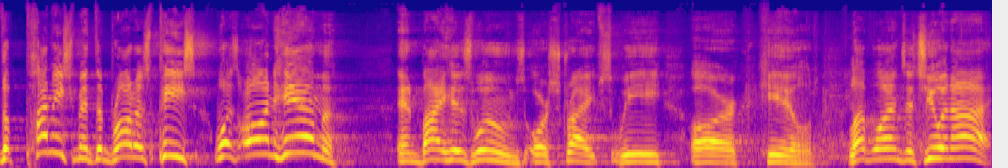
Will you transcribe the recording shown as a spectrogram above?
The punishment that brought us peace was on him. And by his wounds or stripes, we are healed. Loved ones, it's you and I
